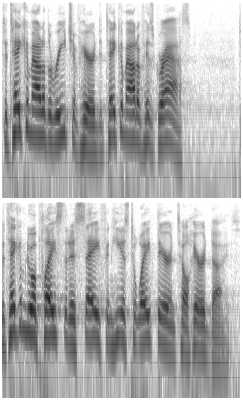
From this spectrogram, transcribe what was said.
to take him out of the reach of Herod, to take him out of his grasp, to take him to a place that is safe, and he is to wait there until Herod dies.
